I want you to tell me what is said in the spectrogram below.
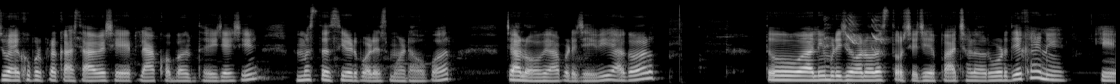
જો આંખો પર પ્રકાશ આવે છે, એટલે આંખો બંધ થઈ જાય છે. મસ્ત શેડ પડે છે મોઢા ઉપર. ચાલો, હવે આપણે જઈએ આગળ. તો આ લીમડી જવાનો રસ્તો છે, જે પાછળ રોડ દેખાય ને એ.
